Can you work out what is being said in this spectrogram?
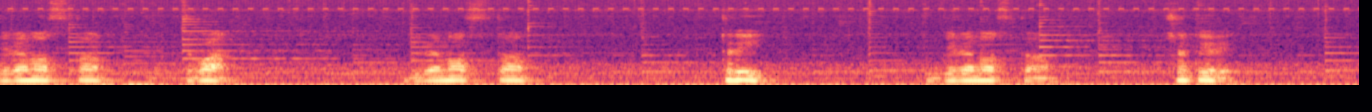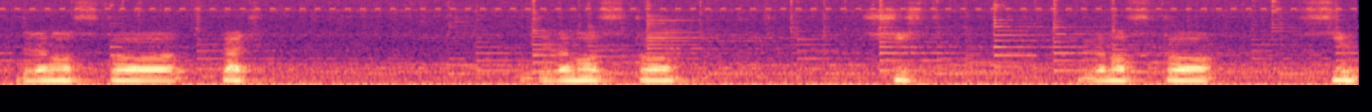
92, 93, 94, 95, 96, 97,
